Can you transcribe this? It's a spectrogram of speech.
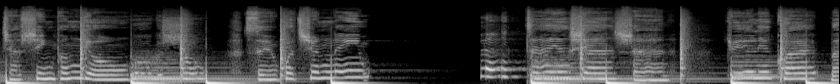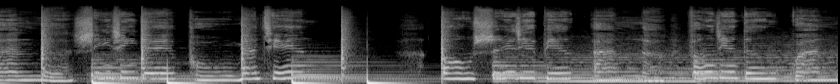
交新朋友。握个手，Say what's your name？太阳下山，月亮快满了，星星也铺满天。哦，世界变暗了，房间灯关了。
